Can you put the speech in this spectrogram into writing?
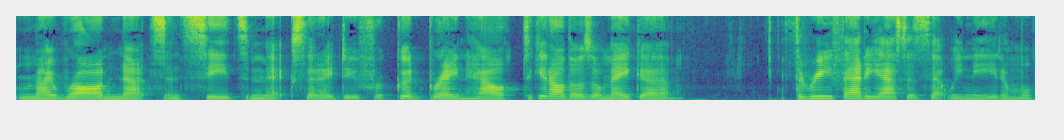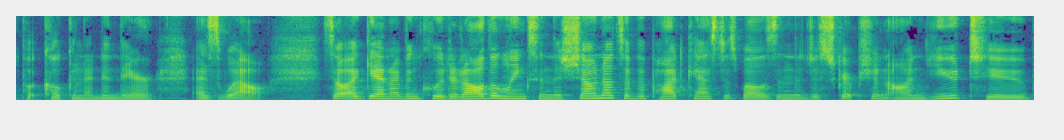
my raw nuts and seeds mix that I do for good brain health to get all those omega three fatty acids that we need, and we'll put coconut in there as well. So, again, I've included all the links in the show notes of the podcast as well as in the description on YouTube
